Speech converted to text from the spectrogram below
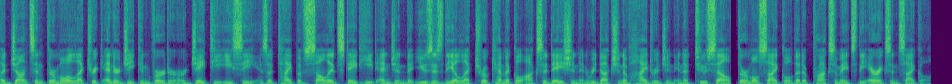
A Johnson Thermoelectric Energy Converter or JTEC is a type of solid-state heat engine that uses the electrochemical oxidation and reduction of hydrogen in a two-cell, thermal cycle that approximates the Ericsson cycle.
